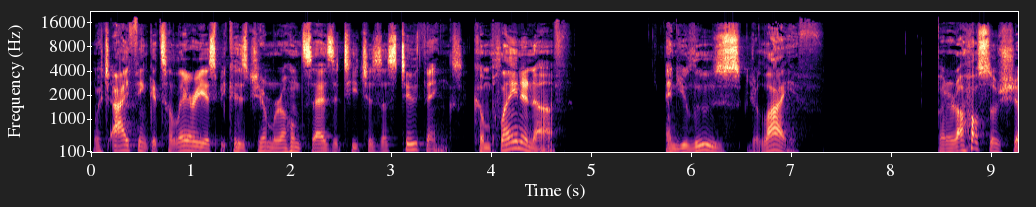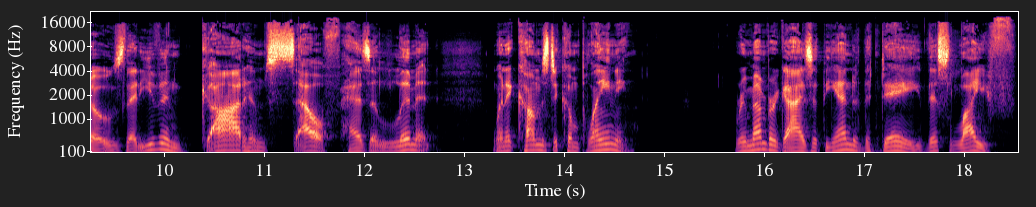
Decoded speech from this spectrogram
Which I think it's hilarious because Jim Rohn says it teaches us two things complain enough and you lose your life. But it also shows that even God Himself has a limit when it comes to complaining. Remember, guys, at the end of the day, this life,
